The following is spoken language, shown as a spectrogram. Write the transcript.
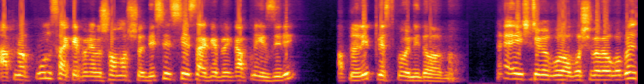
আপনার কোন সার্কিট ব্রেকার সমস্যা দিচ্ছে সেই সার্কিট ব্রেকার আপনি ইজিলি আপনার রিপ্লেস করে নিতে পারবেন হ্যাঁ, এই স্টিকারগুলো অবশ্যই ব্যবহার করবেন।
